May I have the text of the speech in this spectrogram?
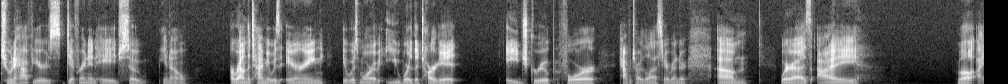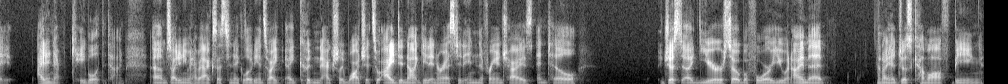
two and a half years different in age. So you know, around the time it was airing, it was more of you were the target age group for Avatar: The Last Airbender, um, whereas I, well, I I didn't have cable at the time, um, so I didn't even have access to Nickelodeon, so I I couldn't actually watch it. So I did not get interested in the franchise until just a year or so before you and I met, and I had just come off being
